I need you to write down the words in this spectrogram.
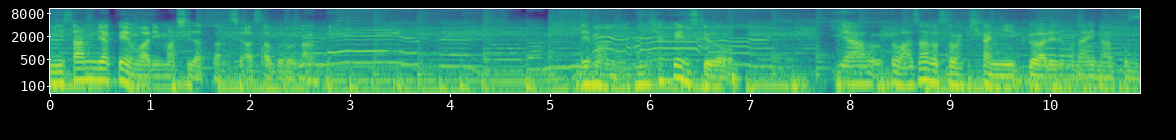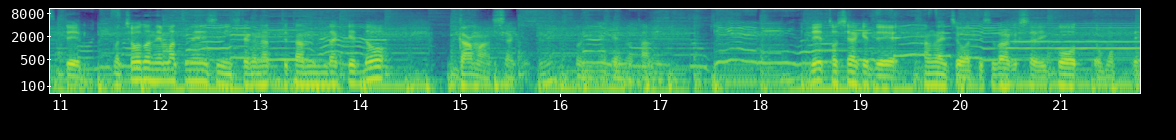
2、300円割増しだったんですよ、朝風呂なのに。で、まあ、200円ですけど、いやわざわざその期間に行くあれでもないなと思って、まあ、ちょうど年末年始に行きたくなってたんだけど我慢したわけですねその200円のためにで年明けて三が日終わってしばらくしたら行こうって思って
